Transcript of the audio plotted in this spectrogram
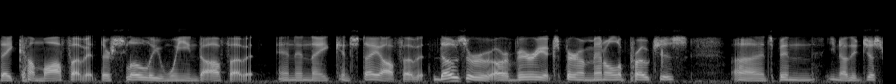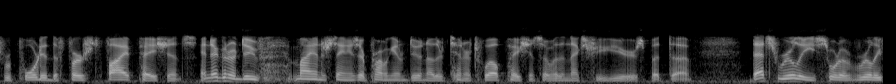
they come off of it. They're slowly weaned off of it, and then they can stay off of it. Those are, are very experimental approaches. Uh, it's been, you know, they just reported the first five patients, and they're going to do. My understanding is they're probably going to do another 10 or 12 patients over the next few years, but uh, that's really sort of really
